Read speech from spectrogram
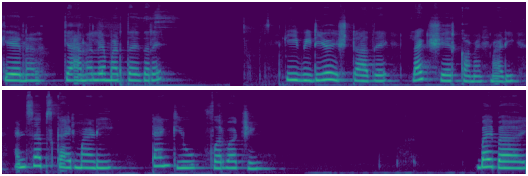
ಕೇನ ಕ್ಯಾನಲ್ಲೇ ಮಾಡ್ತಾ ಇದ್ದಾರೆ ಈ ವಿಡಿಯೋ ಇಷ್ಟ ಆದರೆ ಲೈಕ್ ಶೇರ್ ಕಮೆಂಟ್ ಮಾಡಿ ಆ್ಯಂಡ್ ಸಬ್ಸ್ಕ್ರೈಬ್ ಮಾಡಿ. Thank you for watching bye bye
